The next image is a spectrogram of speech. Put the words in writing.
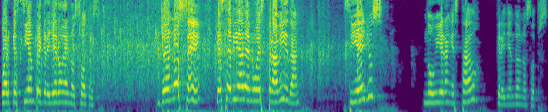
porque siempre creyeron en nosotros. Yo no sé qué sería de nuestra vida si ellos no hubieran estado creyendo en nosotros.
